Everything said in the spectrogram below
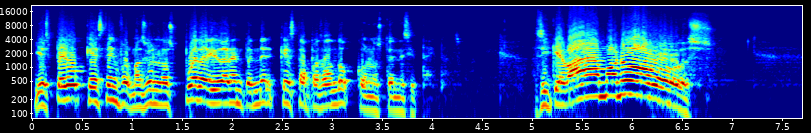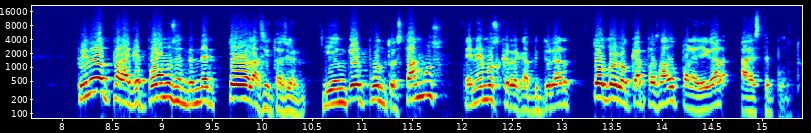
y espero que esta información nos pueda ayudar a entender qué está pasando con los Tennessee Titans. Así que vámonos. Primero, para que podamos entender toda la situación y en qué punto estamos, tenemos que recapitular todo lo que ha pasado para llegar a este punto.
